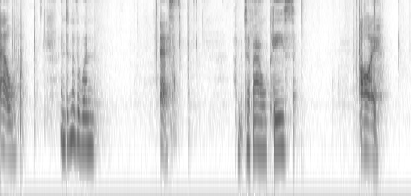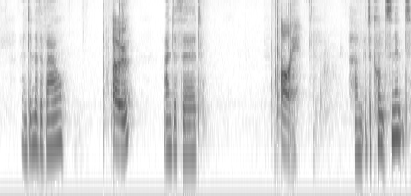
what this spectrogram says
L, And another one. S, Um, it's a vowel, please. I, And another vowel, O, and a third. I, Um, it's a consonant,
